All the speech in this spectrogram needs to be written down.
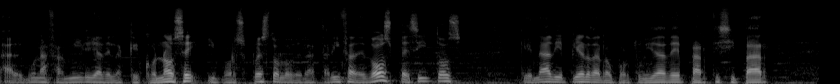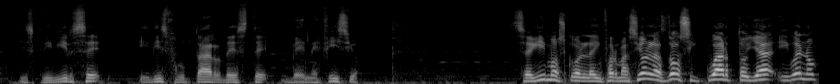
alguna familia de la que conoce y por supuesto lo de la tarifa de dos pesitos, que nadie pierda la oportunidad de participar, inscribirse y disfrutar de este beneficio. Seguimos con la información, las dos y cuarto ya, y bueno,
